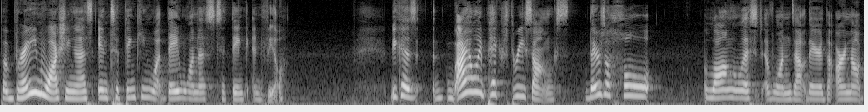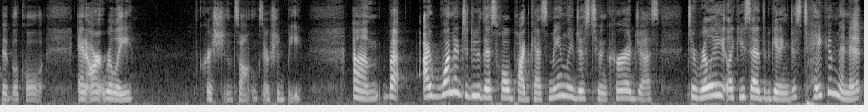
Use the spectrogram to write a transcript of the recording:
but brainwashing us into thinking what they want us to think and feel because I only picked three songs. There's a whole long list of ones out there that are not biblical and aren't really Christian songs or should be. Um, but I wanted to do this whole podcast mainly just to encourage us to really, like you said at the beginning, just take a minute,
